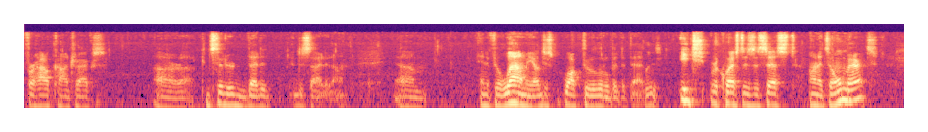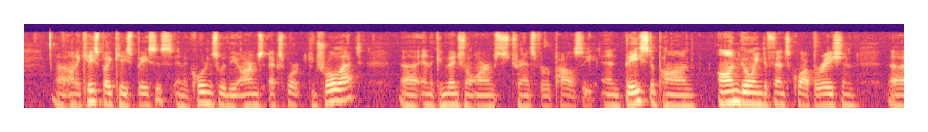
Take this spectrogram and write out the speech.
for how contracts are uh, considered, vetted, and decided on. Um, and if you'll allow me, I'll just walk through a little bit of that. Please. Each request is assessed on its own merits, uh, on a case-by-case basis, in accordance with the Arms Export Control Act uh, and the Conventional Arms Transfer Policy, and based upon ongoing defense cooperation uh,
